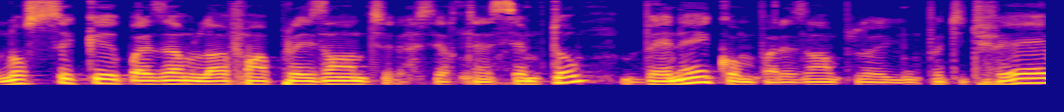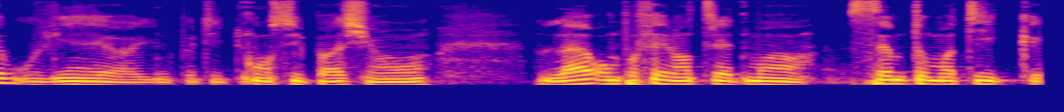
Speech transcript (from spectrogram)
lorsque, par exemple, l'enfant présente certains symptômes bénins, comme par exemple une petite fièvre ou bien euh, une petite constipation, là, on peut faire un traitement symptomatique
